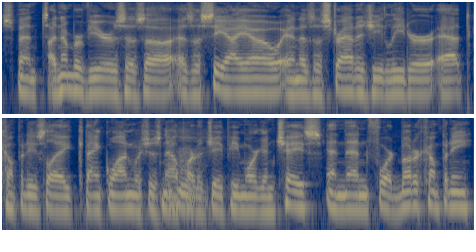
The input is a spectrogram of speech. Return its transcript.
spent a number of years as a as a CIO and as a strategy leader at companies like Bank One, which is now mm-hmm. part of JP Morgan Chase, and then Ford Motor Company,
